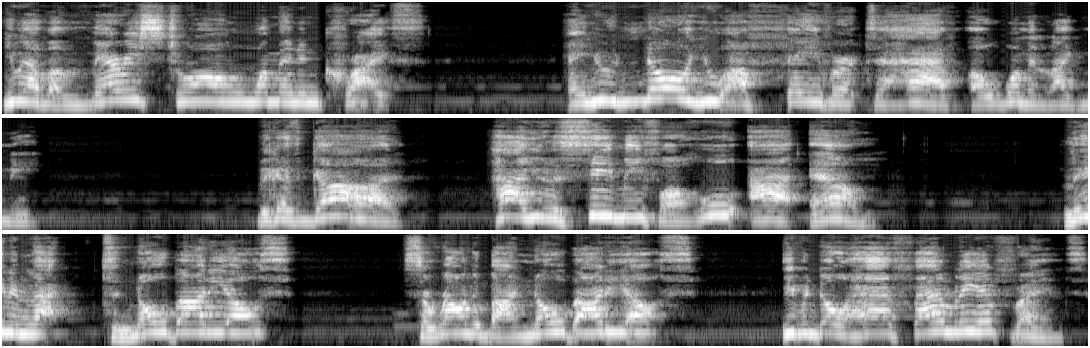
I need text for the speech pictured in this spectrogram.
You have a very strong woman in Christ and you know you are favored to have a woman like me. Because God had you to see me for who I am. Leaning not to nobody else, surrounded by nobody else, even though I have family and friends,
